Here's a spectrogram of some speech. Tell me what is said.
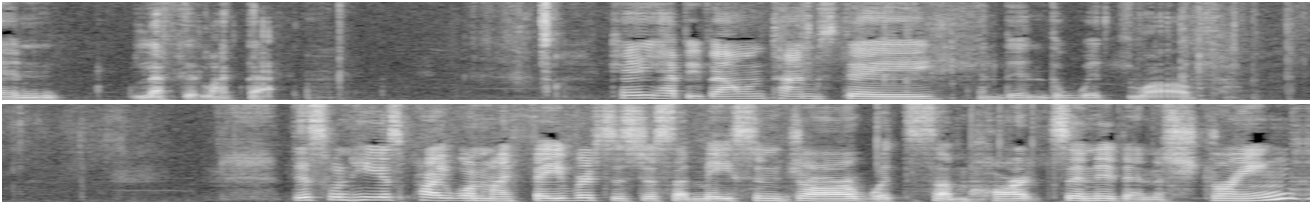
and left it like that. Okay, happy Valentine's Day and then the with love. This one here is probably one of my favorites. It's just a mason jar with some hearts in it and a string.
